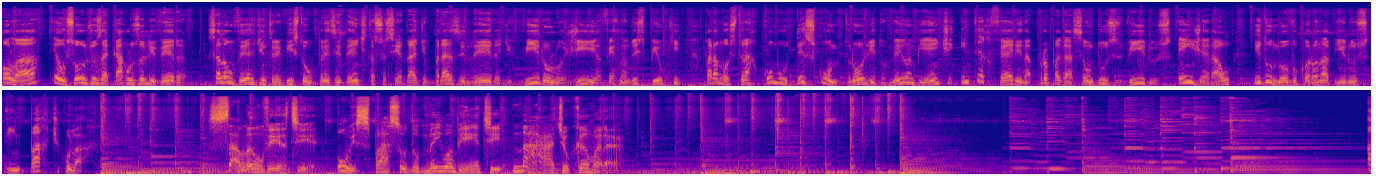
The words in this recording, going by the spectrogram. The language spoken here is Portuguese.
Olá, eu sou José Carlos Oliveira. Salão Verde entrevista o presidente da Sociedade Brasileira de Virologia, Fernando Spilk, para mostrar como o descontrole do meio ambiente interfere na propagação dos vírus em geral e do novo coronavírus em particular. Salão Verde, o espaço do meio ambiente na Rádio Câmara.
